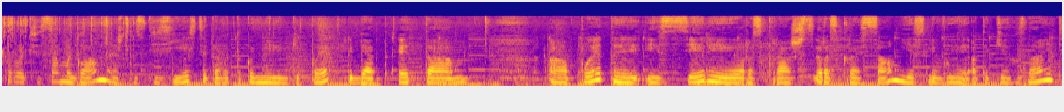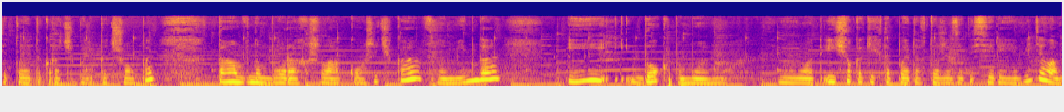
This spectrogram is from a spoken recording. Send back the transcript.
Короче, самое главное, что здесь есть, это вот такой миленький пэт. Ребят, это а, пэты из серии «Раскрась, «Раскрась сам». Если вы о таких знаете, то это, короче, были пэт-шопы. Там в наборах шла кошечка, фламинго и дог, по-моему. Вот. И еще каких-то пэтов тоже из этой серии я видела.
